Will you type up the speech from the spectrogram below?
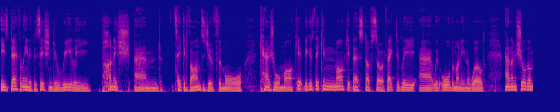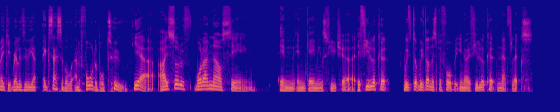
is definitely in a position to really punish and take advantage of the more casual market because they can market their stuff so effectively uh, with all the money in the world and i'm sure they'll make it relatively accessible and affordable too yeah i sort of what i'm now seeing in in gaming's future if you look at we've we've done this before but you know if you look at netflix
